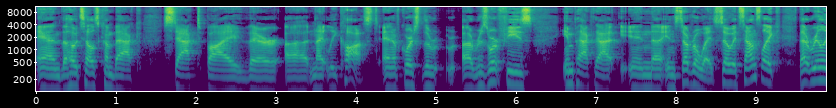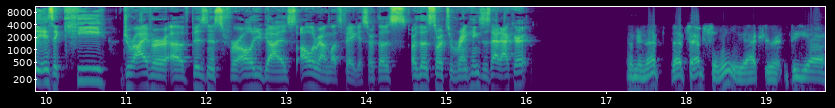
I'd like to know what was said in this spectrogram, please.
and the hotels come back stacked by their uh, nightly cost, and of course the uh, resort fees impact that in uh, in several ways. So it sounds like that really is a key driver of business for all you guys all around Las Vegas. Are those are those sorts of rankings? Is that accurate? I mean that that's absolutely accurate. The uh,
